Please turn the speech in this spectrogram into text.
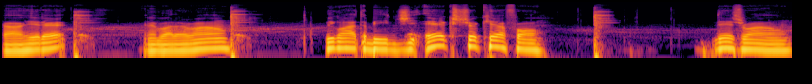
Y'all hear that? Anybody around? We gonna have to be extra careful this round.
